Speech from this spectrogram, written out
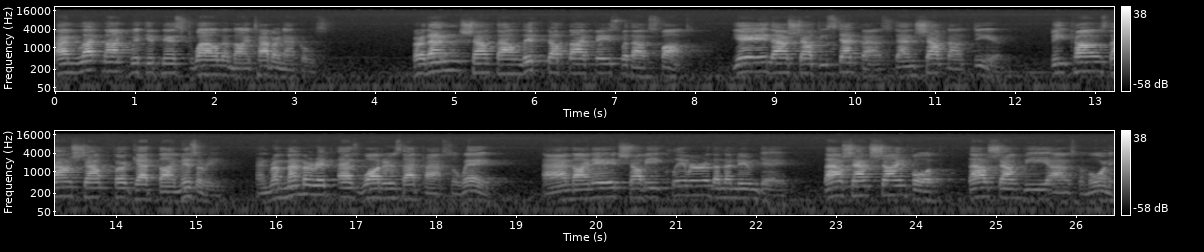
and let not wickedness dwell in thy tabernacles. For then shalt thou lift up thy face without spot. Yea, thou shalt be steadfast, and shalt not fear, because thou shalt forget thy misery, and remember it as waters that pass away. And thine age shall be clearer than the noonday. Thou shalt shine forth thou shalt be as the morning.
